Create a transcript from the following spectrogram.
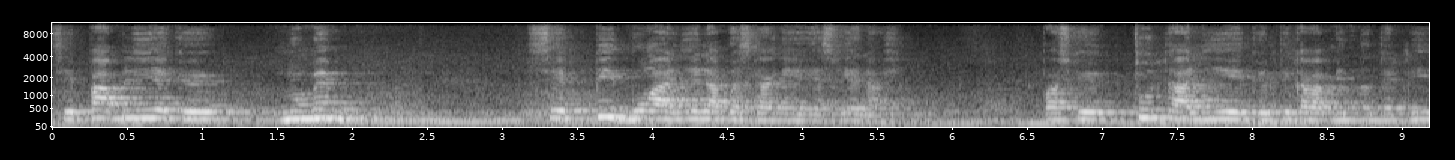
c'est pas oublier que nous-mêmes, c'est plus bon allié la presse qu'à SPNH. Paske tout alye ke lte kapap met nan tek li,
